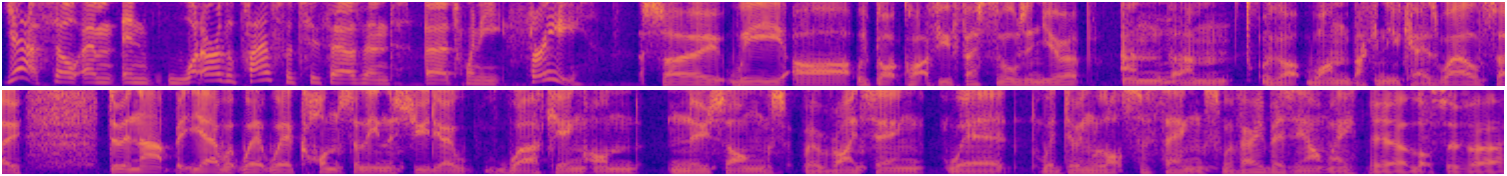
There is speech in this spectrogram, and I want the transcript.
Yeah. So, um, and what are the plans for 2023? So we are. We've got quite a few festivals in Europe, and um, we've got one back in the UK as well. So doing that, but yeah, we're, we're we're constantly in the studio working on new songs. We're writing. We're we're doing lots of things. We're very busy, aren't we? Yeah. Lots of uh,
